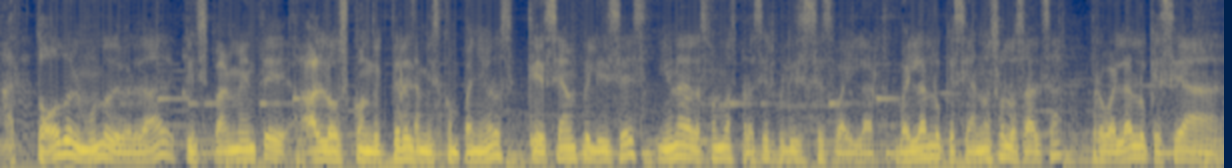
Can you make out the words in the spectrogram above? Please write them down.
a todo el mundo de verdad, principalmente a los conductores, a mis compañeros, que sean felices y una de las formas para ser felices es bailar. Bailar lo que sea, no solo salsa, pero bailar lo que sea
